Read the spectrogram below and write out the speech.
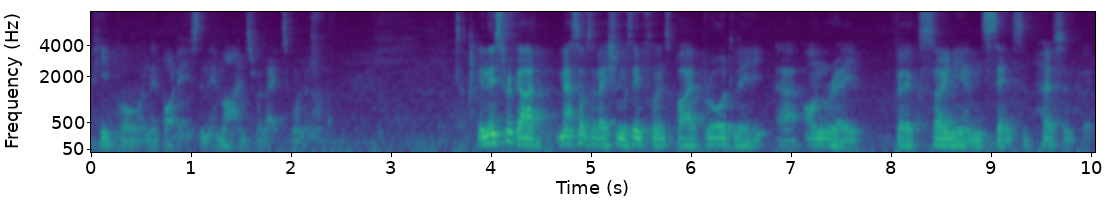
people and their bodies and their minds relate to one another. In this regard, mass observation was influenced by a broadly uh, Henri Bergsonian sense of personhood.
